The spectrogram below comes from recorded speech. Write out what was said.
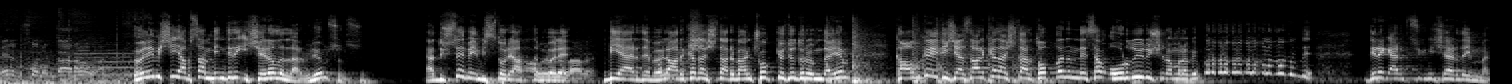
Benim solumda araba var. Öyle bir şey yapsam beni direkt içeri alırlar biliyor musunuz? Ya düşsene benim bir story attım Alırlar böyle abi. bir yerde böyle arkadaşlar ben çok kötü durumdayım. Kavga edeceğiz arkadaşlar toplanın desem orduyu düşün amına koyayım. Kala kala kala kala kala kala diye. Direkt ertesi gün içerideyim ben.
